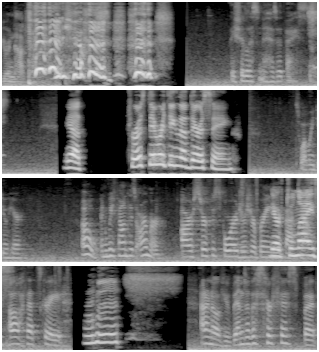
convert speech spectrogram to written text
You're not. We should listen to his advice. yeah, trust everything that they're saying. It's what we do here. Oh, and we found his armor. Our surface foragers are bringing They're it back too now. nice. Oh, that's great. hmm I don't know if you've been to the surface, but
